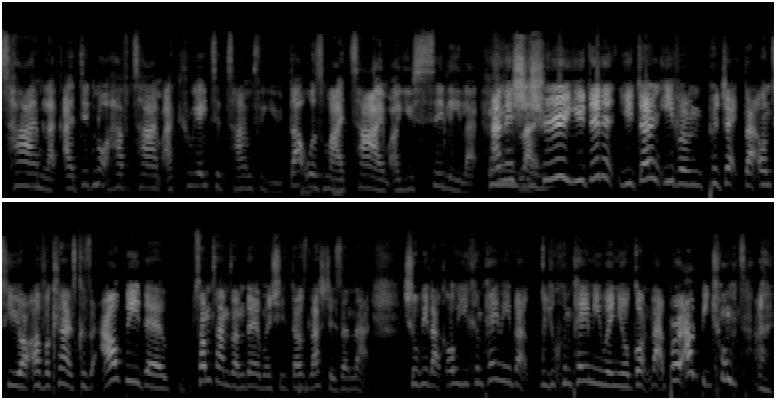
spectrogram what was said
time. Like I did not have time. I created time for you. That was my time. Are you silly? Like, And it's like, true, you didn't, you don't even project that onto your other clients because I'll be there. Sometimes I'm there when she does lashes and that. She'll be like, "Oh, you can pay me back. You can pay me when you're gone." Like, bro, I'd be traumatized.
